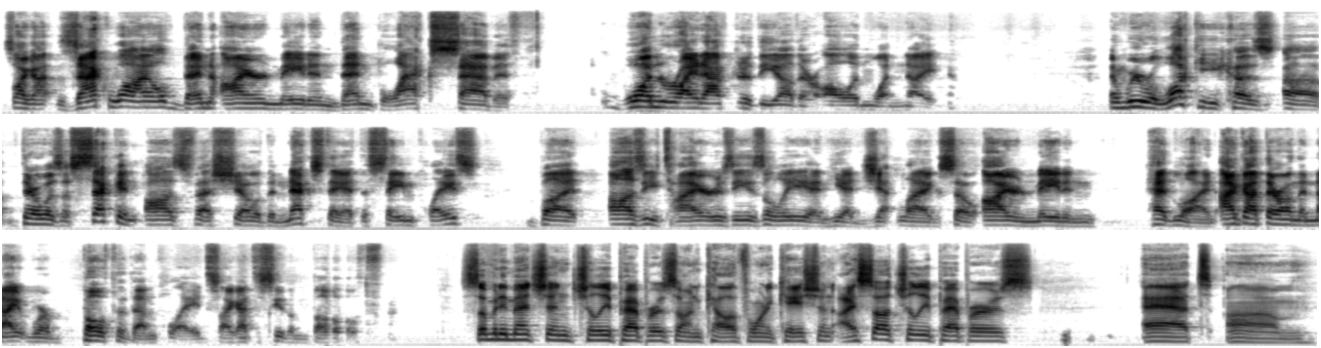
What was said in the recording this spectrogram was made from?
so I got Zakk Wylde, then Iron Maiden, then Black Sabbath, one right after the other, all in one night and we were lucky because uh, there was a second Ozzfest show the next day at the same place, but Ozzy tires easily and he had jet lag, so Iron Maiden headline. I got there on the night where both of them played, so I got to see them both. Somebody mentioned Chili Peppers on Californication. I saw Chili Peppers at um,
